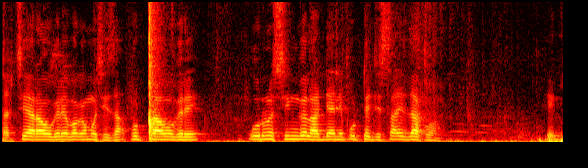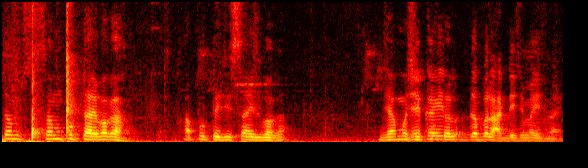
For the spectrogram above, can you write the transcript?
तर चेहरा वगैरे बघा म्हशीचा पुठ्ठा वगैरे. पूर्ण सिंगल हड्डी आणि पुठ्ठ्याची साईज दाखवा. एकदम समपुठ्ठा आहे बघा. हा पुठ्ठ्याची साईज बघा. ज्या म्हशी काही पुठ्ठ्याला डबल हड्डीची म्हैस नाही.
